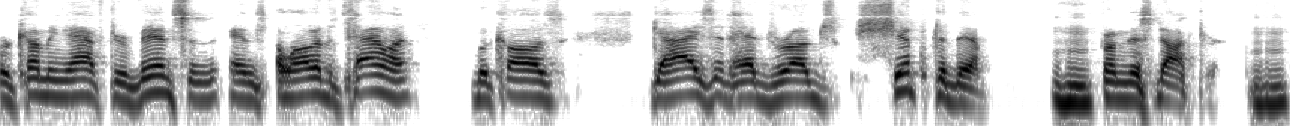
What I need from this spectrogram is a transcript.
were coming after Vince and, and a lot of the talent because guys that had drugs shipped to them Mhm. from this doctor, Mhm.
